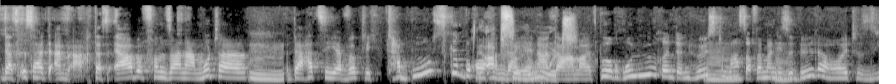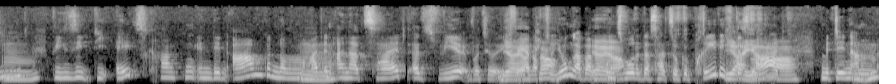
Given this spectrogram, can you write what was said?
Das ist halt einfach das Erbe von seiner Mutter. Da hat sie ja wirklich Tabus gebrochen, Ja, absolut. Diana damals. Berührend in höchstem Maß, auch wenn man diese Bilder heute sieht, wie sie die AIDS-Kranken in den Arm genommen hat in einer Zeit, als wir, ich war Ja, ja, ja, noch zu jung, aber Ja, ja. uns wurde das halt so gepredigt, Ja, dass man ja. halt mit denen am,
